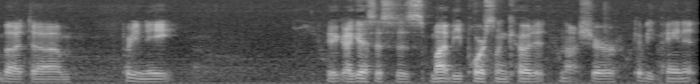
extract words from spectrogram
but um, pretty neat. I guess this is might be porcelain coated. Not sure. Could be painted.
